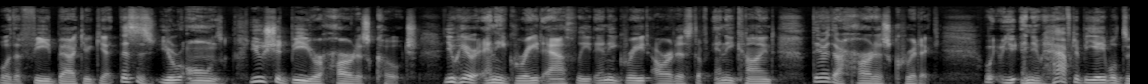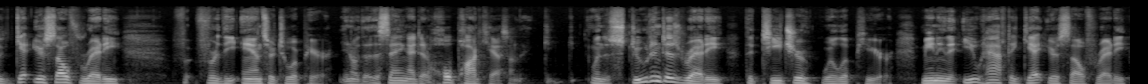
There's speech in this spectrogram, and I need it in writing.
or the feedback you get. This is your own. You should be your hardest coach. You hear any great athlete, any great artist of any kind, they're the hardest critic. And you have to be able to get yourself ready for the answer to appear. You know, the, the saying I did a whole podcast on when the student is ready, the teacher will appear, meaning that you have to get yourself ready.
